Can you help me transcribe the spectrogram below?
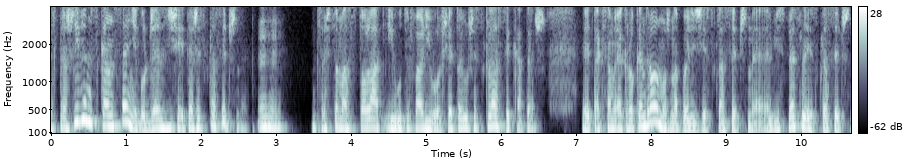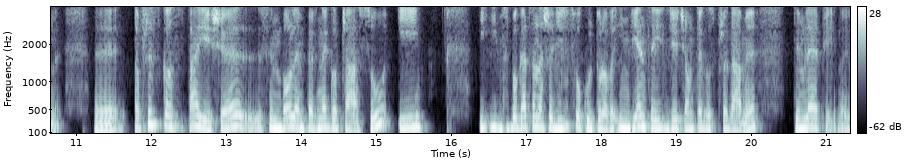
straszliwym skansenie, bo jazz dzisiaj też jest klasyczny. Mhm. Coś, co ma 100 lat i utrwaliło się, to już jest klasyka też. Y, tak samo jak rock and roll, można powiedzieć, jest klasyczny. Elvis Presley jest klasyczny. Y, to wszystko staje się symbolem pewnego czasu i, i, i wzbogaca nasze dziedzictwo kulturowe. Im więcej dzieciom tego sprzedamy, tym lepiej. No, i...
